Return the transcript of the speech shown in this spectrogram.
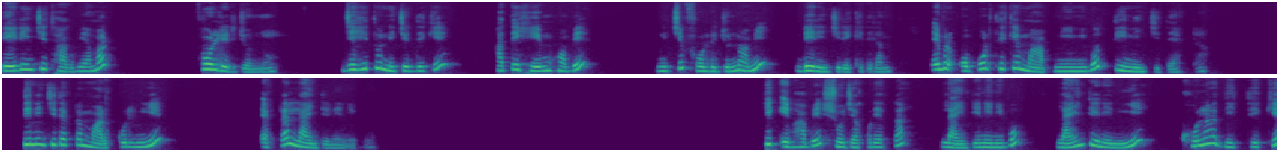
দেড় ইঞ্চি থাকবে আমার ফোল্ডের জন্য। যেহেতু নিচের দিকে হাতে হেম হবে, নিচে ফোল্ডের জন্য আমি দেড় ইঞ্চি রেখে দিলাম। এবার ওপর থেকে মাপ নিয়ে নিব তিন ইঞ্চিতে একটা। তিন ইঞ্চিতে একটা মার্ক করে নিয়ে একটা লাইন টেনে নেব। ঠিক এভাবে সোজা করে একটা লাইন টেনে নিব। লাইন টেনে নিয়ে খোলা দিক থেকে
